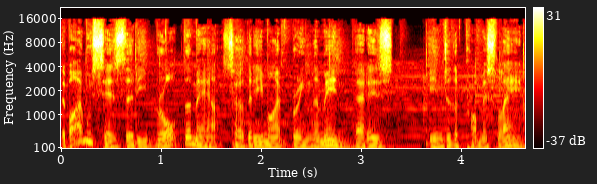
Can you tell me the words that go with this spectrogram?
the Bible says that he brought them out so that he might bring them in, that is, into the promised land.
